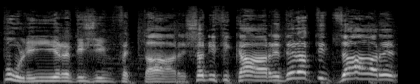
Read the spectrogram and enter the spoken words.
Pulire, disinfettare, sanificare, derattizzare.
